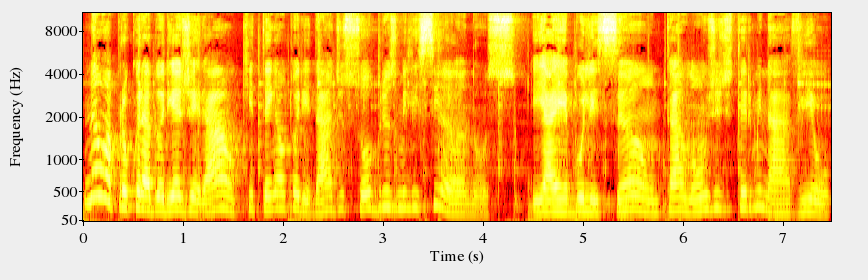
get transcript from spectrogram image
não a Procuradoria-Geral, que tem autoridade sobre os milicianos. E a ebulição tá longe de terminar viu?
